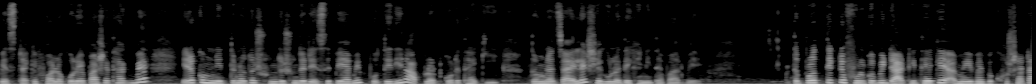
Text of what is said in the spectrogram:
পেজটাকে ফলো করে পাশে থাকবে। এরকম নিত্য নতুন সুন্দর সুন্দর রেসিপি আমি প্রতিদিন আপলোড করে থাকি। তোমরা চাইলে সেগুলো দেখে নিতে পারবে। তো প্রত্যেকটা ফুলকপি ডাটি থেকে আমি এইভাবে খোসাটা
